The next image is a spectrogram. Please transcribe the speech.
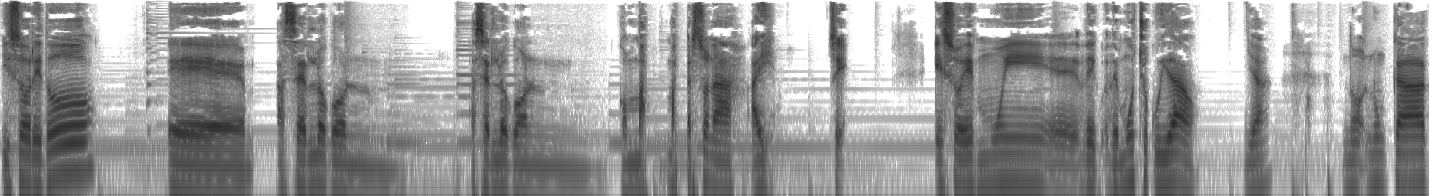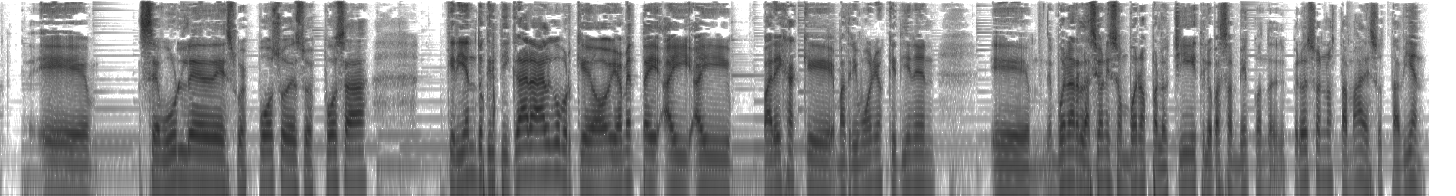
Y sobre todo, hacerlo con, hacerlo con, con más, más personas ahí, sí. Eso es muy, de, de mucho cuidado, ¿ya? no, nunca eh, se burle de su esposo, de su esposa, queriendo criticar algo, porque obviamente hay, hay, parejas que, matrimonios que tienen eh, buena relación y son buenos para los chistes y lo pasan bien, cuando, pero eso no está mal, eso está bien.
